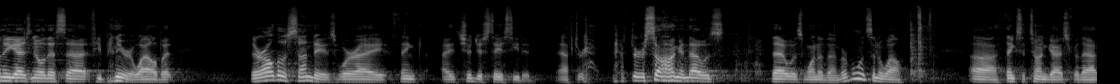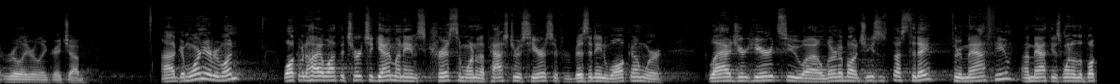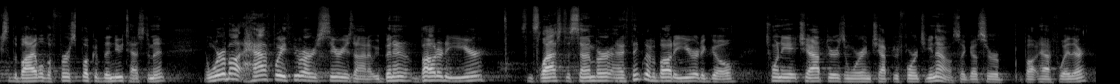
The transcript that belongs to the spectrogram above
Some of you guys know this uh, if you've been here a while, but there are all those Sundays where I think I should just stay seated after, after a song, and that was, that was one of them. Every once in a while. Uh, thanks a ton, guys, for that. Really, really great job. Uh, good morning, everyone. Welcome to Hiawatha Church again. My name is Chris. I'm one of the pastors here, so if you're visiting, welcome. We're glad you're here to uh, learn about Jesus with us today through Matthew. Uh, Matthew is one of the books of the Bible, the first book of the New Testament, and we're about halfway through our series on it. We've been in about it a year since last December, and I think we have about a year to go. 28 chapters, and we're in chapter 14 now, so I guess we're about halfway there.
